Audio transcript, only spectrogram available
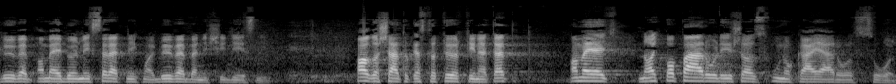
bővebb, amelyből még szeretnék majd bővebben is idézni. Hallgassátok ezt a történetet, amely egy nagypapáról és az unokájáról szól.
